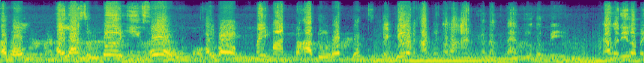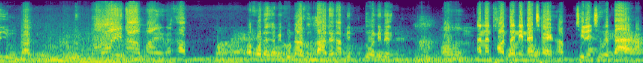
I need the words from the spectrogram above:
คครับผม Thailand Super Eco ใครบอกไม่มันนะครับ ดูรถรถอย่างเยอะนะครับเหมือนกับว่าอันกันตั้งแต่ช่วงต้นปีครับตอนนี้เรามาอยู่กับหนุ่มน้อยหน้าใหม่นะครับบางคนอาจจะไม่คุ้นหน้าคุ้นตาแนะนำนิดตัวนิดนึงอ๋อผมอนันทรตั้งเนนนัชชัยครับ ชื่อเล่นชื่อว่าต้าครับ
